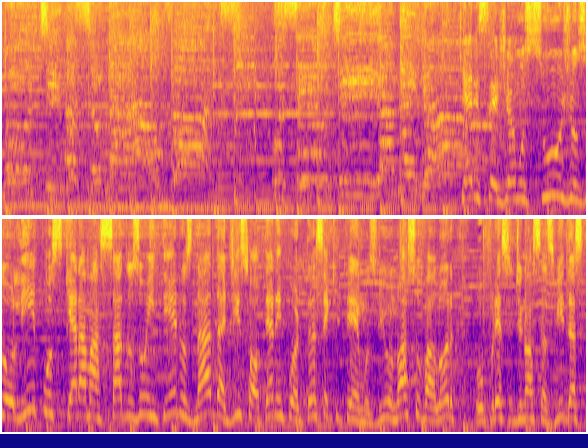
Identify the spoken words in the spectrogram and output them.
Motivacional estejamos sujos ou limpos, quer amassados ou inteiros, nada disso altera a importância que temos, viu? Nosso valor, o preço de nossas vidas,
